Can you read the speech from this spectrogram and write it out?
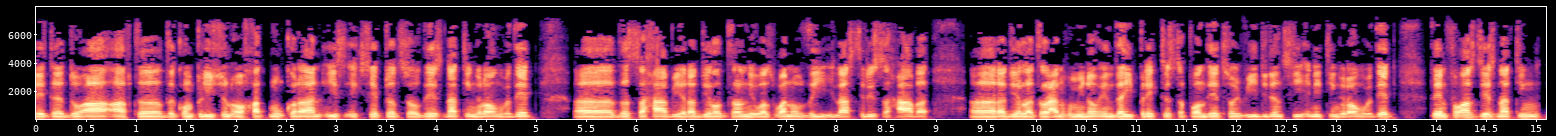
that the dua after the completion of Khatmul Quran is accepted. So there's nothing wrong with it. Uh, the Sahabi radiallahu anhu was one of the illustrious Sahaba uh, radiallahu anhum, you know, and they practiced upon that. So if we didn't see anything wrong with it, then for us there's nothing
